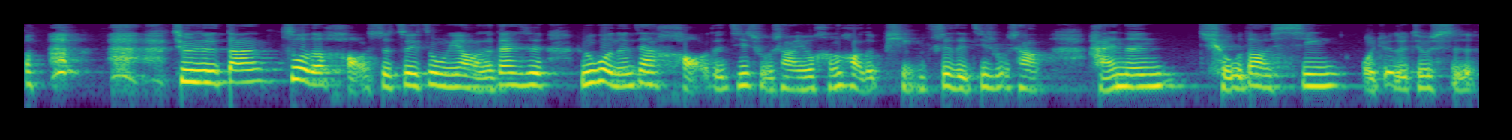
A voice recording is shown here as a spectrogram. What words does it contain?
就是当然做的好是最重要的。但是如果能在好的基础上，有很好的品质的基础上，还能求到心，我觉得就是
